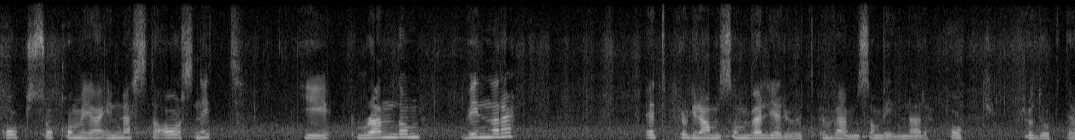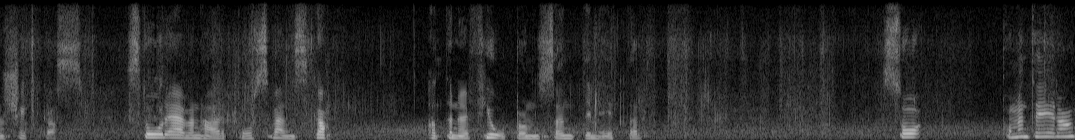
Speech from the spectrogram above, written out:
och så kommer jag i nästa avsnitt ge random vinnare ett program som väljer ut vem som vinner och produkten skickas. Står även här på svenska att den är 14 centimeter. Så kommentera,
